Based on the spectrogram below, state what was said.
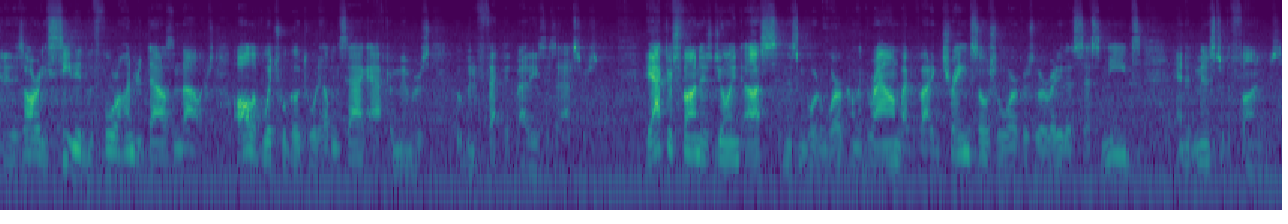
And it is already seeded with $400,000, all of which will go toward helping SAG-AFTRA members who have been affected by these disasters. The Actors Fund has joined us in this important work on the ground by providing trained social workers who are ready to assess needs and administer the funds.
